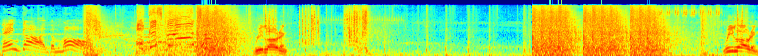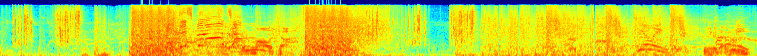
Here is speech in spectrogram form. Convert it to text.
thank God, the mall. Explosion! Reloading. Reloading. Explosion! Having a Molotov. Healing. You hear that, Cover me. Hunter?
